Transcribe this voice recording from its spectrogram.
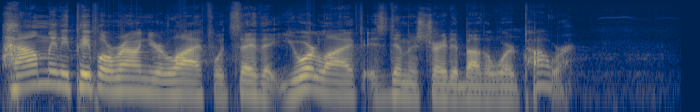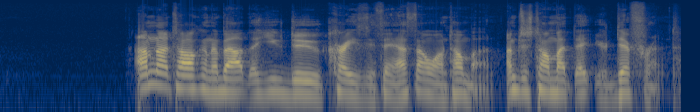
How many people around your life would say that your life is demonstrated by the word power? I'm not talking about that you do crazy things. That's not what I'm talking about. I'm just talking about that you're different.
